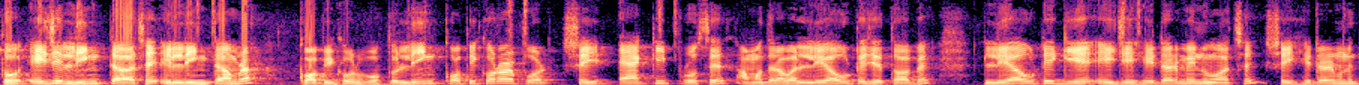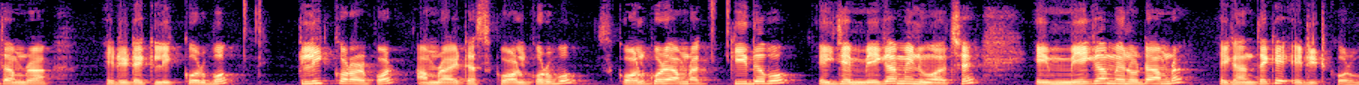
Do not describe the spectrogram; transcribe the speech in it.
তো এই যে লিঙ্কটা আছে, এই লিঙ্কটা আমরা কপি করব। তো লিঙ্ক কপি করার পর সেই একই প্রসেস আমাদের আবার লেআউটে যেতে হবে। লেআউটে গিয়ে এই যে হেডার মেনু আছে, সেই হেডার মেনুতে আমরা এডিটে ক্লিক করব। ক্লিক করার পর আমরা এটা স্ক্রল করব। স্ক্রল করে আমরা কি দেব? এই যে মেগা মেনু আছে, এই মেগা মেনুটা আমরা এখান থেকে এডিট করব।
